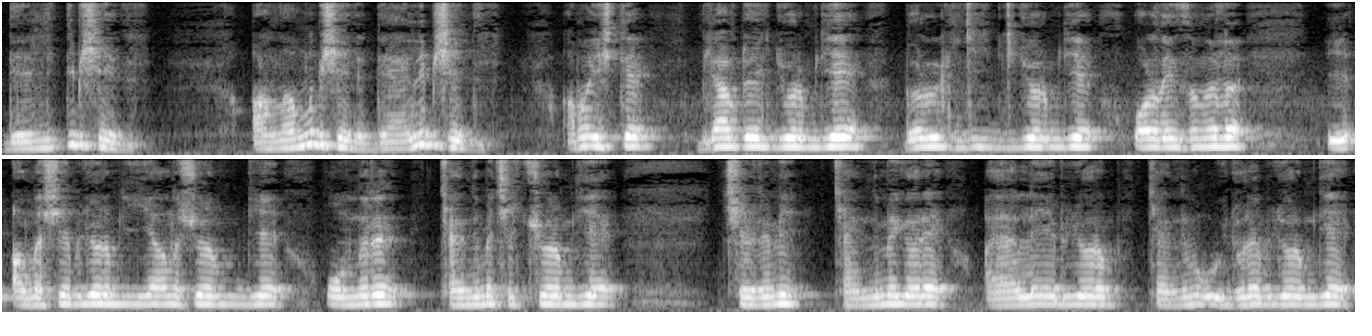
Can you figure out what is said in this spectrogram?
Derinlikli bir şeydir. Anlamlı bir şeydir, değerli bir şeydir. Ama işte bilardoya gidiyorum diye, Burger King'e gidiyorum diye, orada insanlarla anlaşabiliyorum diye, iyi anlaşıyorum diye, onları kendime çekiyorum diye, çevremi kendime göre ayarlayabiliyorum, kendime uydurabiliyorum diye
